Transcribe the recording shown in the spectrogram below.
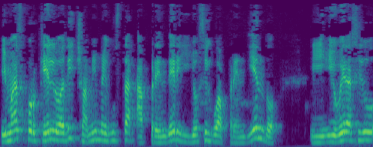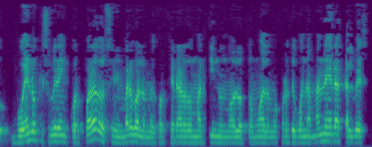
y más porque él lo ha dicho, a mí me gusta aprender y yo sigo aprendiendo. Y, y hubiera sido bueno que se hubiera incorporado, sin embargo, a lo mejor Gerardo Martino no lo tomó a lo mejor de buena manera, tal vez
